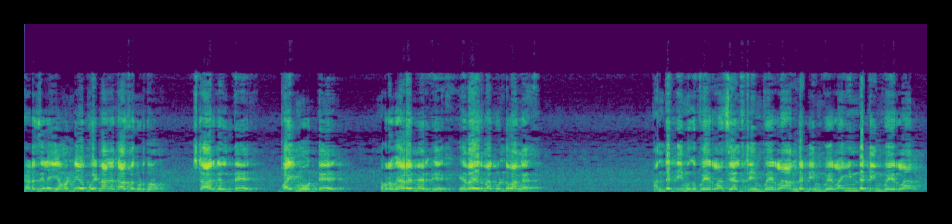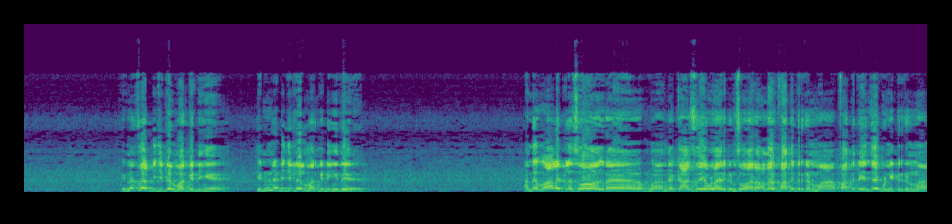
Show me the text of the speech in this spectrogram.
கடைசியில் எவன்டையோ போய் நாங்கள் காசை கொடுக்கணும். ஸ்டார் கழுத்து பை மோட்டு அப்புறம் வேறு என்ன இருக்குது எதாவது இருந்தால் கொண்டு வாங்க. அந்த டீமுக்கு போயிடலாம் சேல்ஸ் டீம் போயிடலாம் அந்த டீம் போயிடலாம் இந்த டீம் போயிடலாம் என்ன சார் டிஜிட்டல் மார்க்கெட்டிங்கு என்ன டிஜிட்டல் மார்க்கெட்டிங் இது? அந்த வாலெட்டில் சோ ஆகிற அந்த காசு எவ்வளோ இருக்குன்னு சோ அதை பார்த்துட்டு இருக்கணுமா? பார்த்துட்டு என்ஜாய் பண்ணிட்டு இருக்கணுமா?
